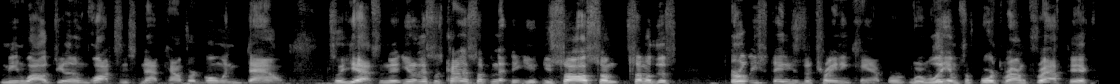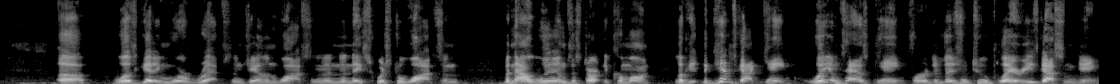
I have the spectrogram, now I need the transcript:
Meanwhile, Jaylen Watson snap counts are going down. So yes, and you know this is kind of something that you, you saw some some of this early stages of training camp where, where Williams, a fourth round draft pick, uh, was getting more reps than Jaylen Watson, and then they switched to Watson. But now Williams is starting to come on. Look, the kid's got game. Williams has game for a Division two player. He's got some game.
